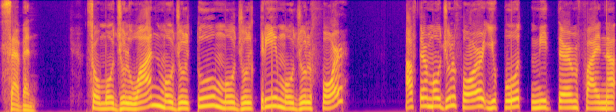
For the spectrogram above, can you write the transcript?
7. So module 1, module 2, module 3, module 4. After module 4, you put midterm final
